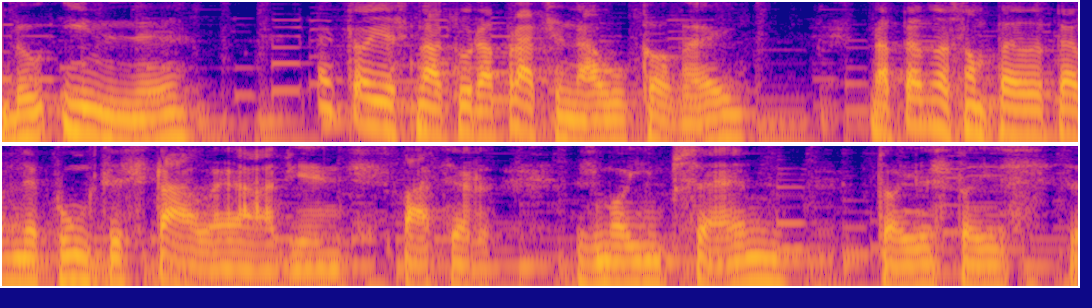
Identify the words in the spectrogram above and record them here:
był inny. To jest natura pracy naukowej. Na pewno są pe- pewne punkty stałe, a więc spacer z moim psem to jest, to jest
